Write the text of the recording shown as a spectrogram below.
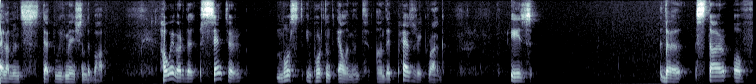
elements that we've mentioned above. However, the center most important element on the Pazyryk rug is the Star of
